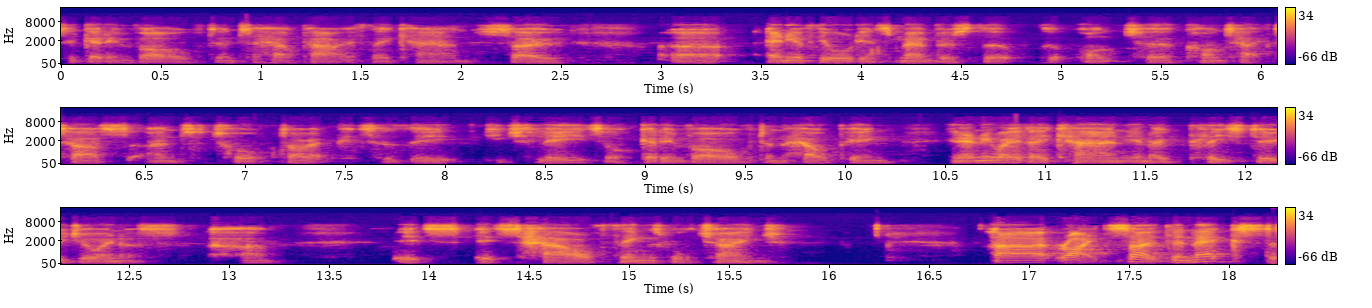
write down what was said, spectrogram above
to, get involved and to help out if they can. So, uh, any of the audience members that, that, want to contact us and to talk directly to the each leads or get involved and helping in any way they can, you know, please do join us. Um, it's it's how things will change. Uh, right. So the next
